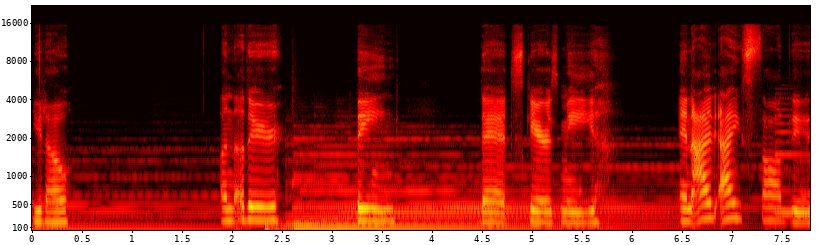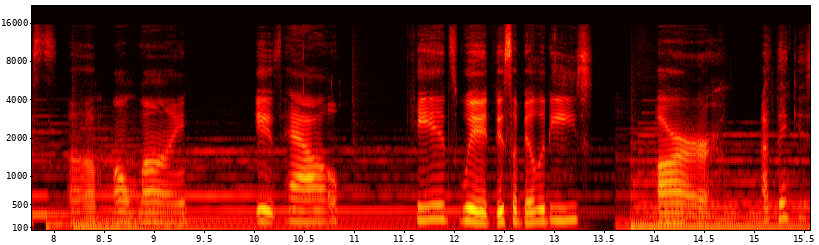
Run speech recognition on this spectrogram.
You know, another thing that scares me, and I, I saw this um, online, is how kids with disabilities are I think it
